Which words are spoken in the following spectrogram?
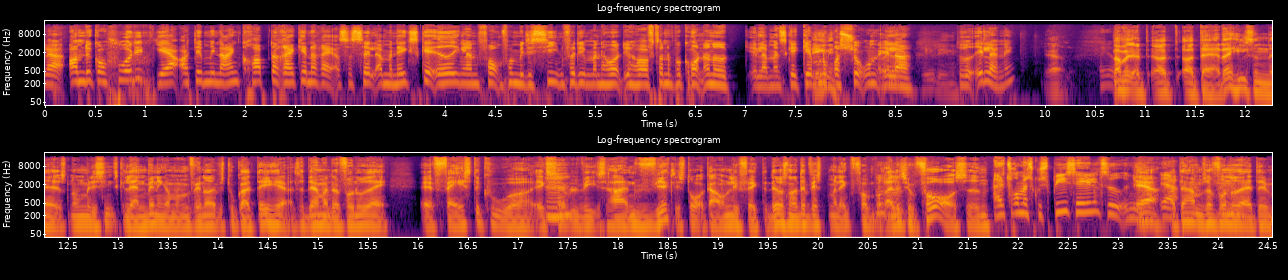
Ja, om det går hurtigt, ja, og det er min egen krop, der regenererer sig selv, at man ikke skal æde en eller anden form for medicin, fordi man har ondt i hofterne på grund af noget, eller man skal igennem en Enig. operation, eller du ved, et eller andet, ikke? Ja. Nå, men, og, og der er der hele tiden uh, sådan nogle medicinske landvindinger, hvor man finder ud af, hvis du gør det her, altså det har man da fundet ud af, uh, fastekurer eksempelvis har en virkelig stor gavnlig effekt. og Det var sådan noget, det vidste man ikke for relativt få år siden. Ej, jeg tror, man skulle spise hele tiden. jo. Ja, og der har man så fundet ud af, at det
